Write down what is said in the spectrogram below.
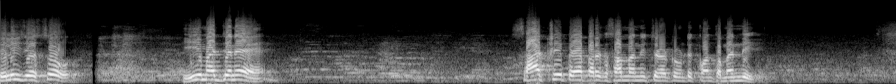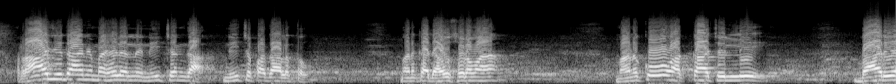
తెలియజేస్తూ ఈ మధ్యనే సాక్షి పేపర్కు సంబంధించినటువంటి కొంతమంది రాజధాని మహిళల్ని నీచంగా నీచ పదాలతో మనకు అది అవసరమా? మనకు అక్క చెల్లి భార్య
